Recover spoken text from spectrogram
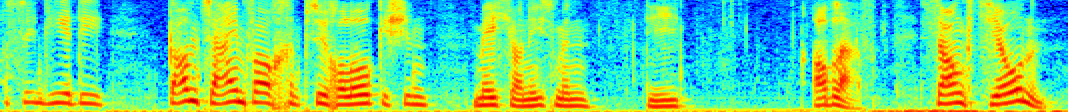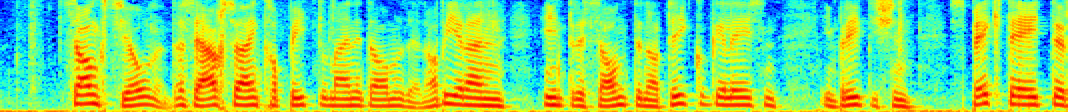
Das sind hier die ganz einfachen psychologischen Mechanismen, die ablaufen. Sanktionen. Sanktionen, das ist auch so ein Kapitel, meine Damen und Herren. Habe hier einen interessanten Artikel gelesen im britischen Spectator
